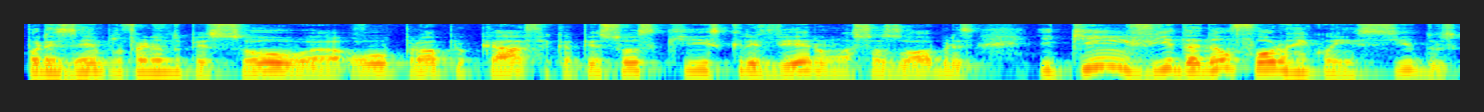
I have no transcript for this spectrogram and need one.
por exemplo, Fernando Pessoa ou o próprio Kafka, pessoas que escreveram as suas obras e que em vida não foram reconhecidos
